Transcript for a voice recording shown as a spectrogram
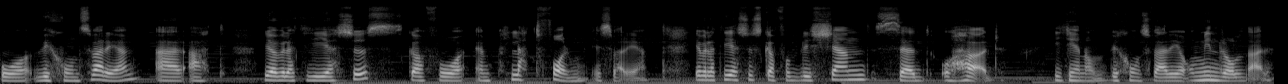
på Vision Sverige är att jag vill att Jesus ska få en plattform i Sverige. Jag vill att Jesus ska få bli känd, sedd och hörd genom Vision Sverige och min roll där.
